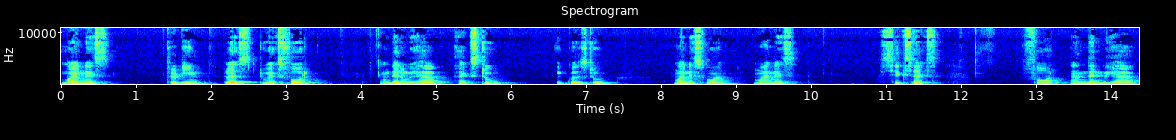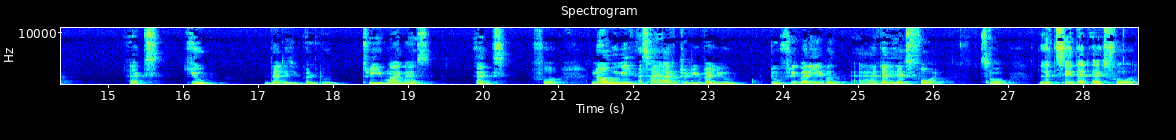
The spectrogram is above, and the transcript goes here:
minus 13 plus 2x4 and then we have x2 equals to minus 1 minus 6x 4 and then we have x cube that is equal to 3 minus x 4 now we will assign arbitrary value to free variable uh, that is x4 so let's say that x4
